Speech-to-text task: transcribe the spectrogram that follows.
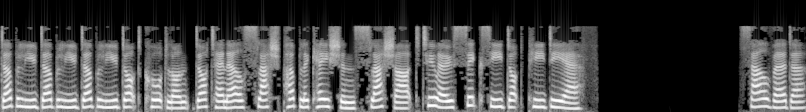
www.kortlandt.nl slash publications slash art 206e.pdf Salverda,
